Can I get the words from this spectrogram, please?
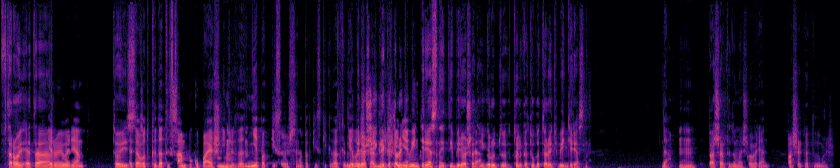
Второй это... Первый вариант то есть... Это вот когда ты сам покупаешь mm-hmm. игры, когда ты не подписываешься на подписки. Когда ты, когда ты берешь игры, решение... которые тебе интересны, и ты берешь да. игру только ту, которая тебе интересна. Да. Угу. Паша, как ты думаешь? Какой вариант? Паша, как ты думаешь?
